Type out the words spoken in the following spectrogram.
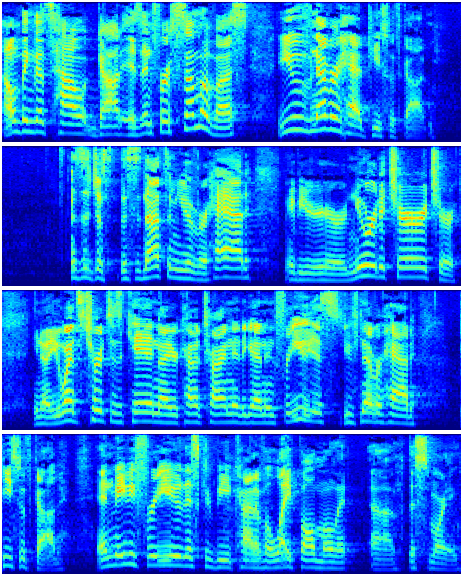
I don't think that's how God is. And for some of us, you've never had peace with God. This is just this is not something you've ever had. Maybe you're newer to church, or you know you went to church as a kid. Now you're kind of trying it again. And for you, just you've never had peace with God. And maybe for you, this could be kind of a light bulb moment uh, this morning.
